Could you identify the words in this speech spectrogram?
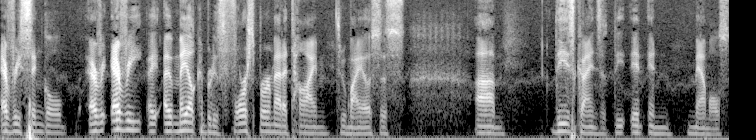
every single every every a, a, male can produce four sperm at a time through meiosis. Um, these kinds of in, in mammals.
